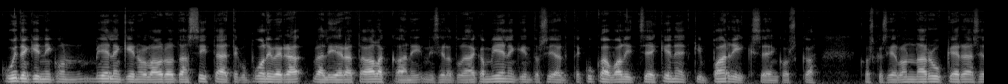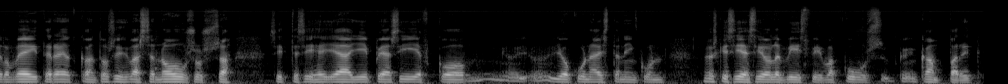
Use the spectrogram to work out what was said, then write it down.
kuitenkin niin kun mielenkiinnolla odotan sitä, että kun puolivälierät alkaa, niin, niin siellä tulee aika mielenkiintoisia, että kuka valitsee kenetkin parikseen, koska, koska siellä on Narukerä, siellä on Veiterä, jotka on tosi hyvässä nousussa. Sitten siihen jää JPS IFK, joku näistä niin kun, myöskin siihen sijoille 5-6 kampparit,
